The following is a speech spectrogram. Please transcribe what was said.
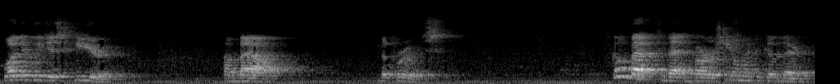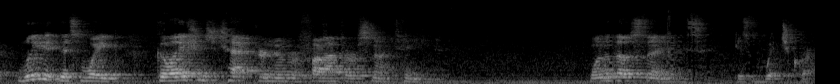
what did we just hear about the fruits? Go back to that verse. You don't have to go there. Read it this week. Galatians chapter number 5, verse 19. One of those things is witchcraft.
